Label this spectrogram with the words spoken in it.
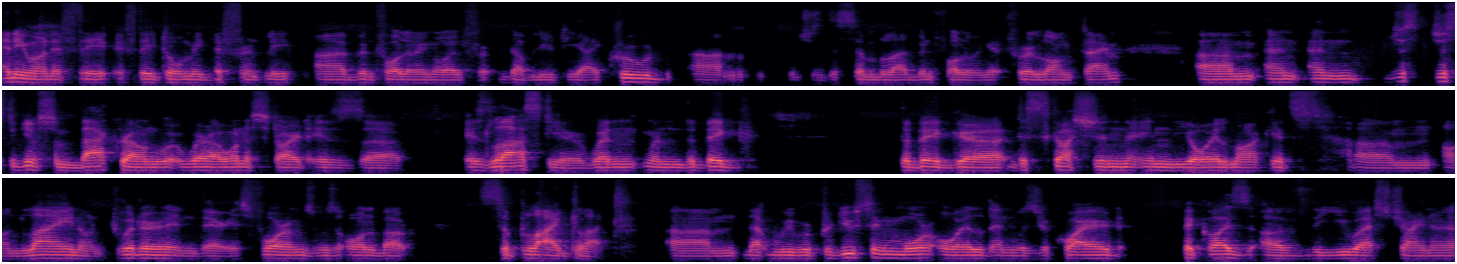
anyone if they if they told me differently. I've been following oil for WTI crude, um, which is the symbol. I've been following it for a long time. Um, and and just just to give some background, where, where I want to start is uh, is last year when when the big the big uh, discussion in the oil markets um, online, on Twitter, in various forums was all about supply glut. Um, that we were producing more oil than was required because of the U.S.-China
